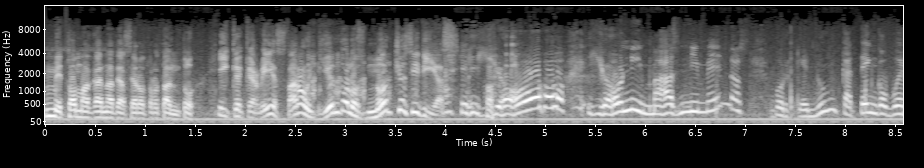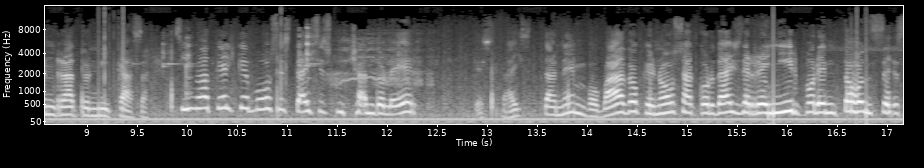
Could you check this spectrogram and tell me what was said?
me toma gana de hacer otro tanto y que querría estar oyéndolos noches y días. Yo, yo ni más ni menos, porque nunca tengo buen rato en mi casa, sino aquel que vos estáis escuchando leer. Que estáis tan embobado que no os acordáis de reñir por entonces.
